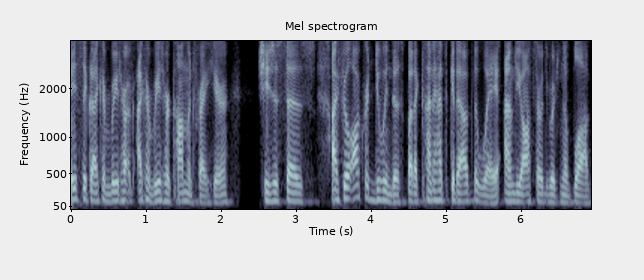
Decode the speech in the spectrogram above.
basically, I can read her. I can read her comment right here. She just says, I feel awkward doing this, but I kind of had to get out of the way. I'm the author of the original blog.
